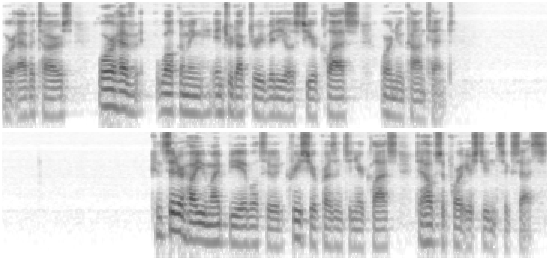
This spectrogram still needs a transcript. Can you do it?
or avatars, or have welcoming introductory videos to your class or new content. Consider how you might be able to increase your presence in your class to help support your student success.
